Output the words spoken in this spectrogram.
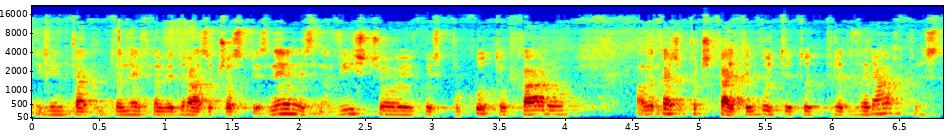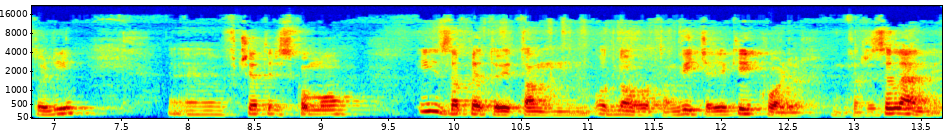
і він так до них ну, відразу що спізнились, навіщо, якусь покуту, кару. Але каже, почекайте, будьте тут при дверях, при столі е, вчительському, і запитує там одного там, Вітя, який колір? Він каже, зелений.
